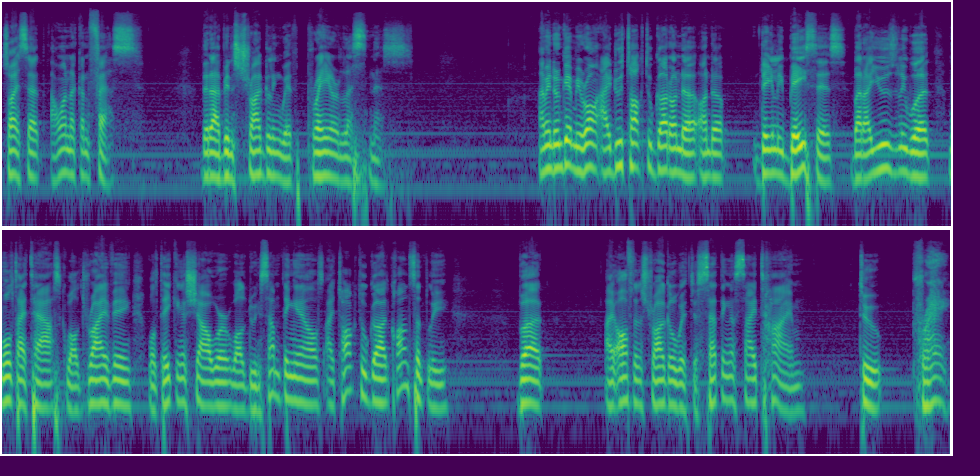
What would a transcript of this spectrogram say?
So I said, I want to confess that I've been struggling with prayerlessness. I mean, don't get me wrong, I do talk to God on the, on the daily basis, but I usually would multitask while driving, while taking a shower, while doing something else. I talk to God constantly but I often struggle with just setting aside time to pray.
